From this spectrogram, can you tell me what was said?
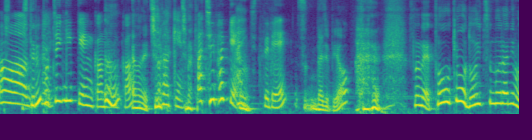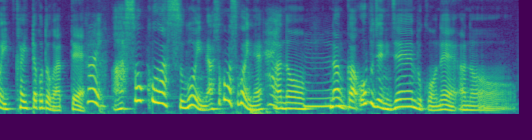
ああ知ってる？栃木県かなんか？あのね千葉県千葉千葉県あ千葉県、うん失礼。す大丈夫よ。そのね東京ドイツ村にも一回行ったことがあって、はい。あそこはすごいね。あそこはすごいね。はいあのんなんかオブジェに全部こうねあの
